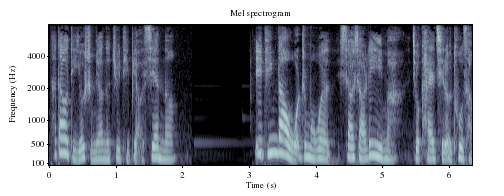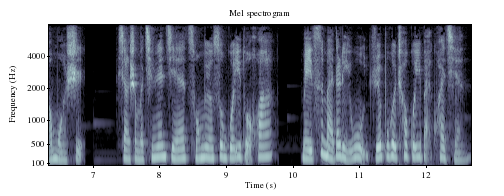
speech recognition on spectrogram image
他到底有什么样的具体表现呢？”一听到我这么问，笑笑立马就开启了吐槽模式，像什么情人节从没有送过一朵花，每次买的礼物绝不会超过一百块钱，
